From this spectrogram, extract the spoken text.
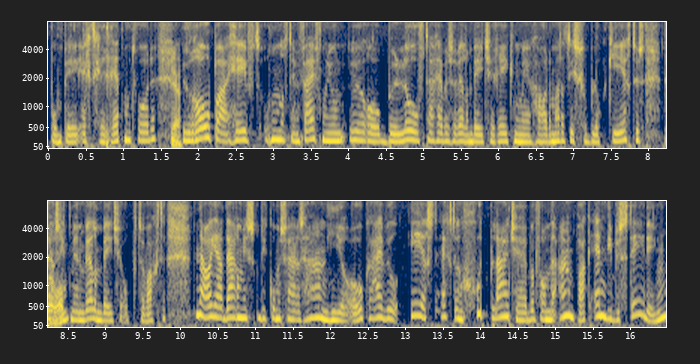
Pompeii echt gered moet worden. Ja. Europa heeft 105 miljoen euro beloofd. Daar hebben ze wel een beetje rekening mee gehouden. Maar dat is geblokkeerd. Dus daar Waarom? zit men wel een beetje op te wachten. Nou ja, daarom is die commissaris Haan hier ook. Hij wil eerst echt een goed plaatje hebben van de aanpak... en die besteding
